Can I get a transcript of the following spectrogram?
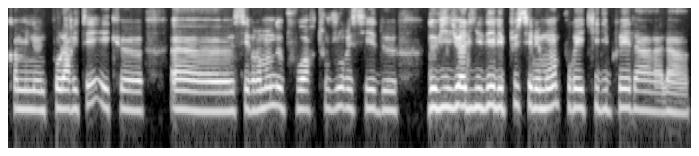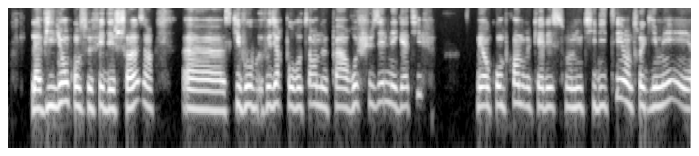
comme une polarité, et que c'est vraiment de pouvoir toujours essayer de, de visualiser les plus et les moins pour équilibrer la, la, la vision qu'on se fait des choses. ce qu'il faut, faut dire pour autant ne pas refuser le négatif, mais en comprendre quelle est son utilité, entre guillemets, et,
